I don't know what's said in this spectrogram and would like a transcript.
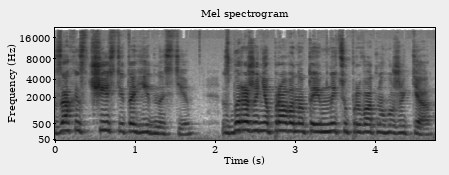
захист честі та гідності, збереження права на таємницю приватного життя,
